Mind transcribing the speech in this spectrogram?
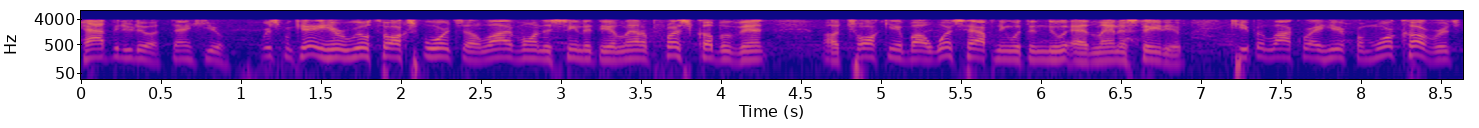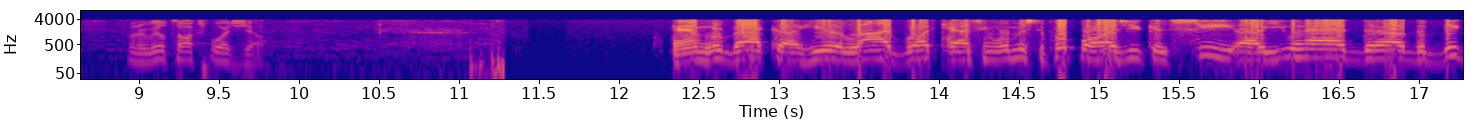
Happy to do it. Thank you. Rich McKay here, Real Talk Sports, uh, live on the scene at the Atlanta Press Club event, uh, talking about what's happening with the new Atlanta Stadium. Keep it locked right here for more coverage from the Real Talk Sports Show. And we're back uh, here live broadcasting. Well, Mr. Football, as you can see, uh, you had uh, the big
